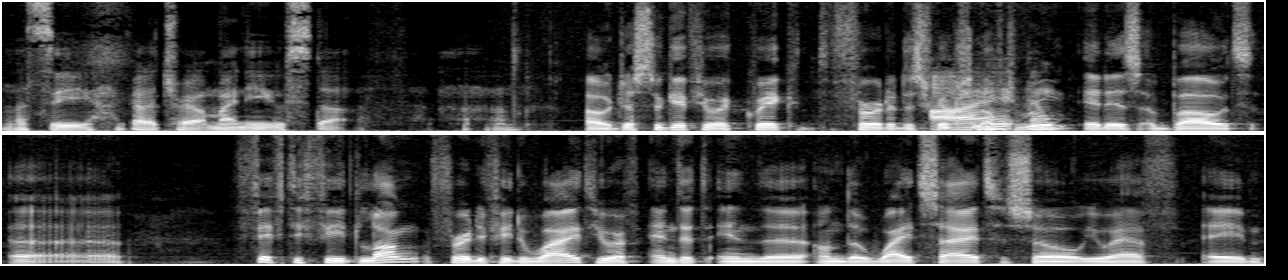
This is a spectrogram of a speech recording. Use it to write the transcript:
Let's see. I gotta try out my new stuff. Oh, just to give you a quick further description I of the room, am- it is about uh, 50 feet long, 30 feet wide. You have entered in the on the wide side, so you have a.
